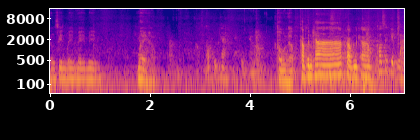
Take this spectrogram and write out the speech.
ทั้งสิ้นไม่ไม่ไม่ไม่ครับขอบคุณค่ะ ขอบคุณครับ ขอบคุณครับ ขอบคุณครับ เขาสะกิดหลัง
